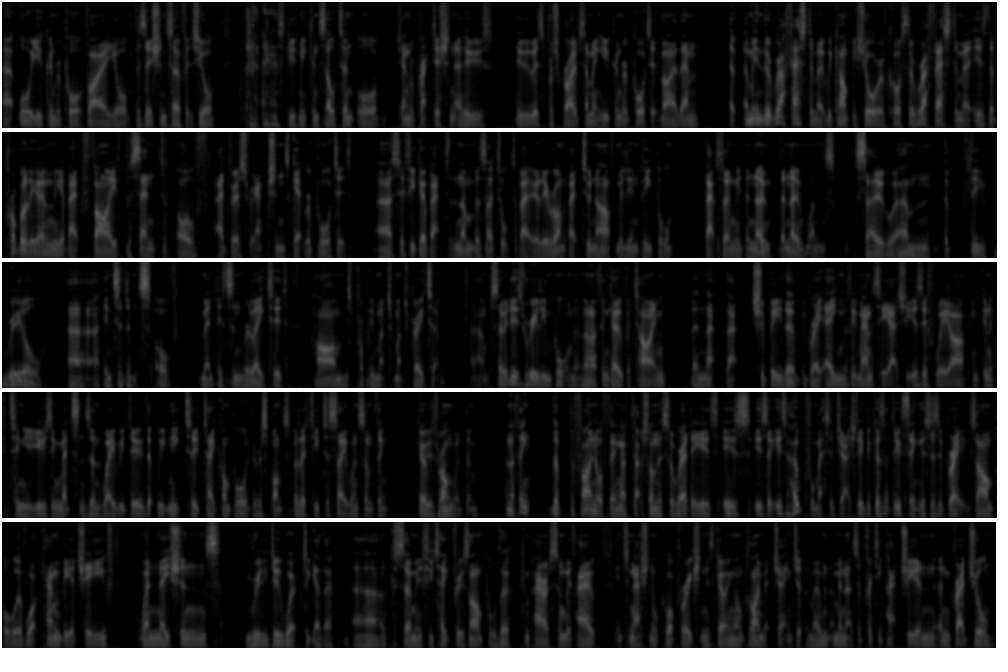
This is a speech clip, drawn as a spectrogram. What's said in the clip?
uh, or you can report via your physician. So if it's your, excuse me, consultant or general practitioner who's who has prescribed something, you can report it via them. Uh, I mean, the rough estimate, we can't be sure, of course, the rough estimate is that probably only about 5% of adverse reactions get reported. Uh, so if you go back to the numbers I talked about earlier on, about two and a half million people, that's only the known the known ones. So um, the the real uh, incidence of medicine related harm is probably much, much greater. Um, so it is really important. And I think over time, then that, that should be the great aim of humanity, actually, is if we are going to continue using medicines in the way we do, that we need to take on board the responsibility to say when something goes wrong with them. And I think the the final thing I've touched on this already is is is is a hopeful message actually because I do think this is a great example of what can be achieved when nations really do work together. Because uh, so, I mean, if you take, for example, the comparison with how international cooperation is going on climate change at the moment, I mean, that's a pretty patchy and, and gradual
